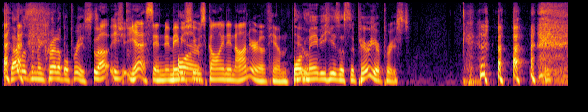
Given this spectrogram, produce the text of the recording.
That was an incredible priest. Well, yes, and maybe she was calling in honor of him. Too. Or maybe he's a superior priest.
